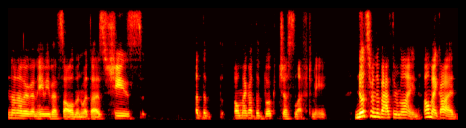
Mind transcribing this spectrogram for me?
none other than Amy Beth Solomon with us. She's uh, the oh my god, the book just left me. Notes from the bathroom line. Oh my god.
